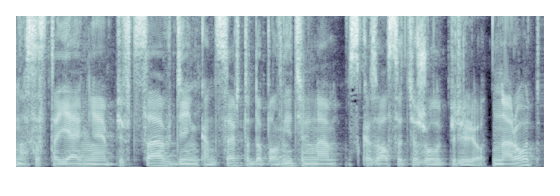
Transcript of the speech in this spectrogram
на состояние певца в день концерта дополнительно сказался тяжелый перелет. Народ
